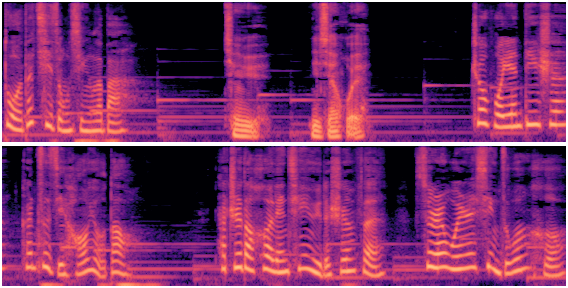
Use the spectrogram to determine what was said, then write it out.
躲得起总行了吧？青羽，你先回。周伯言低声跟自己好友道：“他知道赫连青羽的身份，虽然为人性子温和，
